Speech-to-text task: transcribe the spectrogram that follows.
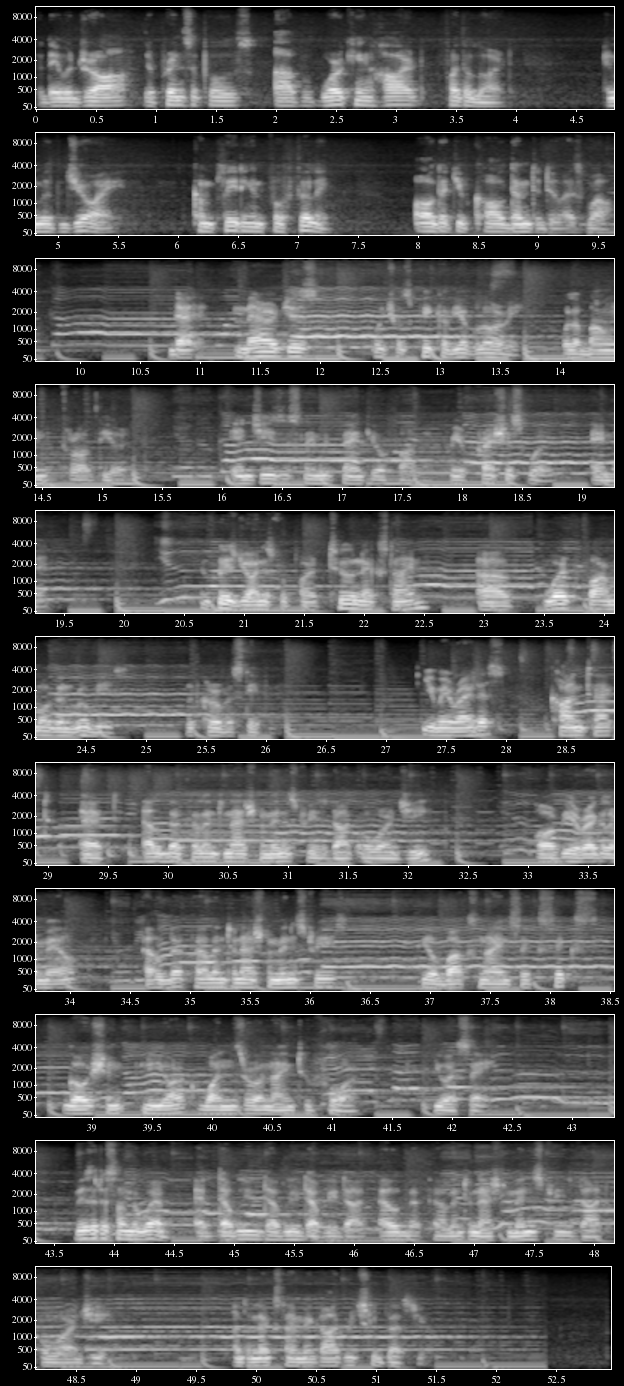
that they would draw the principles of working hard for the Lord and with joy, completing and fulfilling all that you've called them to do as well. That marriages which will speak of your glory will abound throughout the earth. In Jesus' name we thank you, Father, for your precious word. Amen. And please join us for part two next time of Worth Far More Than Rubies with Kiruba Stephen. You may write us contact at elbethelinternationalministries.org or via regular mail El Bethel International Ministries, PO Box 966, Goshen, New York 10924, USA. Visit us on the web at www.elbethelinternationalministries.org. Until next time, may God richly bless you.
